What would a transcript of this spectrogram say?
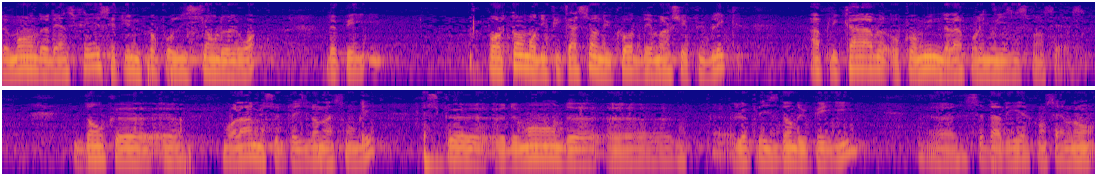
demande d'inscrire, c'est une proposition de loi de pays portant modification du Code des marchés publics applicable aux communes de la Polynésie française. Donc, euh, euh, voilà, Monsieur le Président de l'Assemblée, ce que euh, demande le Président du pays, c'est-à-dire concernant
